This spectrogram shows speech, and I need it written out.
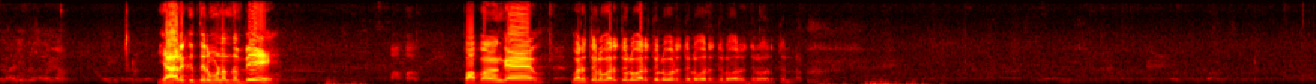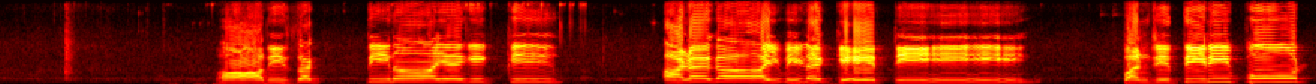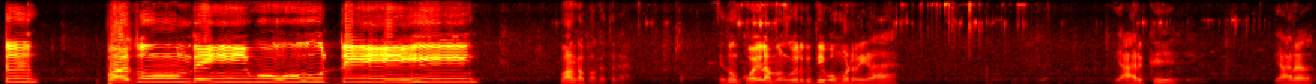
யாருக்கு திருமணம் தம்பி? பாப்பாவங்க வர சொல்லு வர சொல்லு வர சொல்லு வர வர வர வர ஆதிசக்தி நாயகிக்கு அழகாய் விளக்கேற்றி பஞ்சு திரி போட்டு பசுந்தை ஊற்றி வாங்க பக்கத்தில். எதுவும் கோயில் அம்மன் கோயிலுக்கு தீபம் போடுறீங்களா? யாருக்கு? யார?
